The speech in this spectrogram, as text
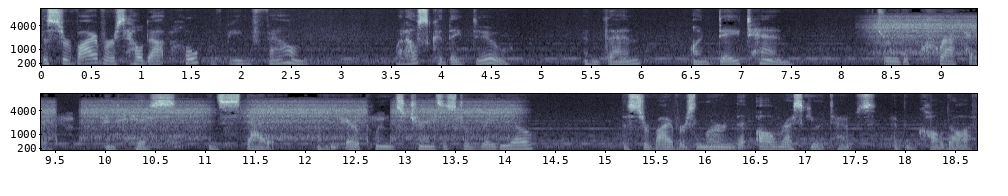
The survivors held out hope of being found. What else could they do? And then, on day 10, through the crackle and hiss and static of the airplane's transistor radio, the survivors learned that all rescue attempts had been called off.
